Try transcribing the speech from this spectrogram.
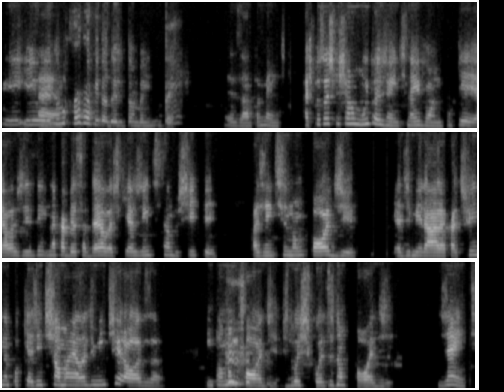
e, e o é. ídolo segue a vida dele também, não tem? Exatamente. As pessoas questionam muito a gente, né, Ivone? Porque elas dizem na cabeça delas que a gente, sendo chip, a gente não pode admirar a Katrina porque a gente chama ela de mentirosa. Então não pode. As duas coisas não pode. Gente,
